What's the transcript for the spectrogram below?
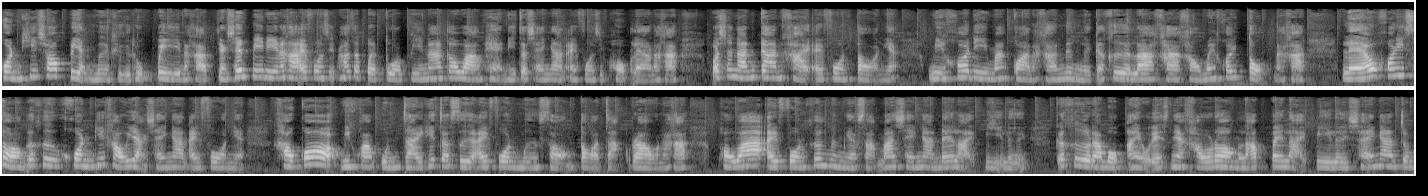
คนที่ชอบเปลี่ยนมือถือทุกปีนะคะ อย่างเช่นปีนี้นะคะ iPhone 15 จะเปิดตัวปีหน้าก็วางแผนที่จะใช้งาน iPhone 16 แล้วนะคะ เพราะฉะนั้นการขาย iPhone ต่อเนี่ย มีข้อดีมากกว่านะคะหนึ่งเลยก็คือราคาเขาไม่ค่อยตกนะคะ แล้วข้อที่ 2 ก็คือคนที่เขาอยากใช้งาน iPhone เนี่ยเขาก็มีความอุ่นใจที่จะซื้อ iPhone มือสองต่อจากเรานะคะ เพราะว่า iPhone เครื่องหนึ่งเนี่ยสามารถใช้งานได้หลายปีเลย ก็คือระบบ iOS เนี่ยเขารองรับไปหลายปีเลยใช้งานจน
